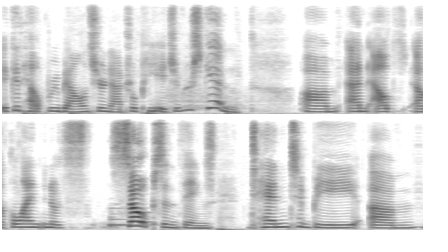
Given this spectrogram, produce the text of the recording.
it could help rebalance your natural pH of your skin. Um, and al- alkaline, you know, s- soaps and things tend to be um,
